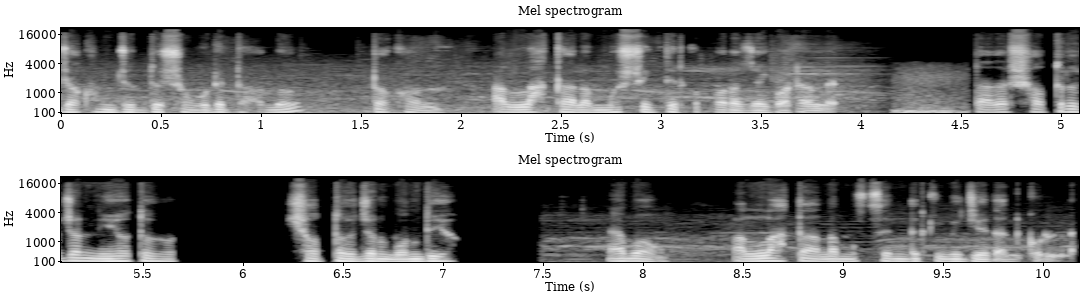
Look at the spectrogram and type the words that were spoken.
যখন যুদ্ধ সংগঠিত হলো তখন আল্লাহ তালা মুশ্রিকদেরকে পরাজয় ঘটালেন। তাদের সতেরো জন নিহত হল সতেরো জন বন্দী এবং আল্লাহ তালা মুসলিমদেরকে বিজয় দান করলেন।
